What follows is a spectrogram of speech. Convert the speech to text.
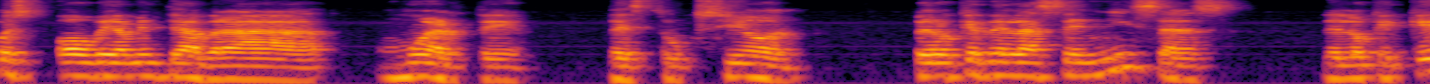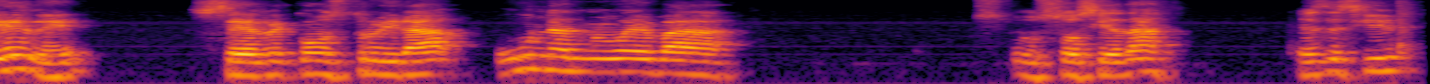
pues, obviamente habrá muerte, destrucción, pero que de las cenizas, de lo que quede, se reconstruirá una nueva so- sociedad. Es decir,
